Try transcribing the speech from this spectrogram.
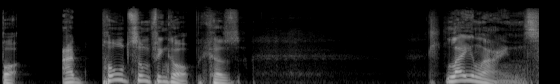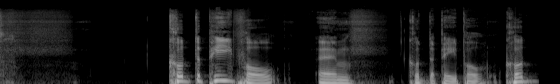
but I pulled something up because ley lines. Could the people, um, could the people, could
